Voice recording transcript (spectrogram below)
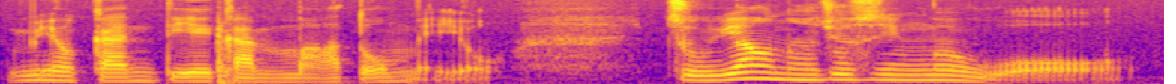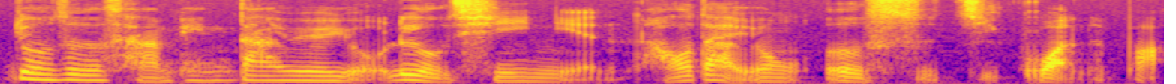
没有干爹干妈都没有。主要呢，就是因为我用这个产品大约有六七年，好歹用二十几罐了吧。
